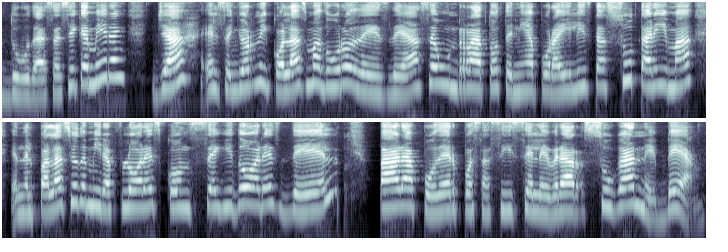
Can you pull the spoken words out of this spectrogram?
dudas. Así que miren, ya el señor Nicolás Maduro desde hace un rato tenía por ahí lista su tarima en el Palacio de Miraflores con seguidores de él para poder pues así celebrar su gane. Vean.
